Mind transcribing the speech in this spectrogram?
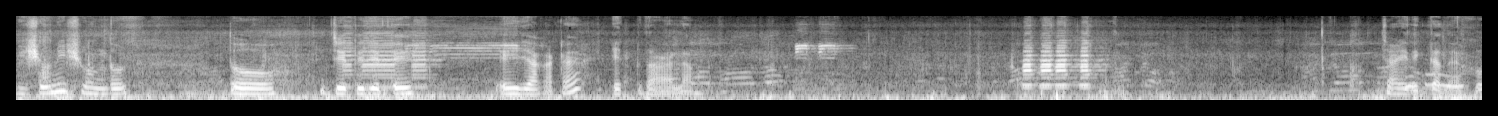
ভীষণই সুন্দর। তো যেতে যেতে এই জায়গাটায় একটু দাঁড়ালাম। চারিদিকটা দেখো।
